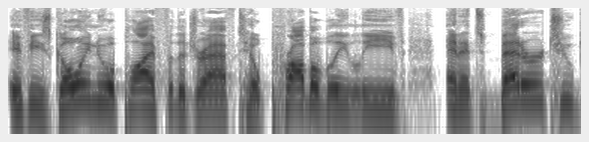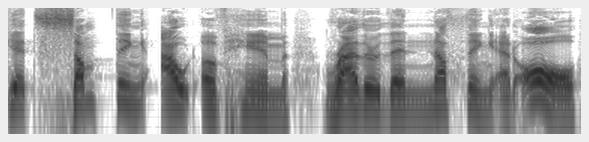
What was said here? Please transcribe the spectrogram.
if he's going to apply for the draft, he'll probably leave, and it's better to get something out of him rather than nothing at all.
